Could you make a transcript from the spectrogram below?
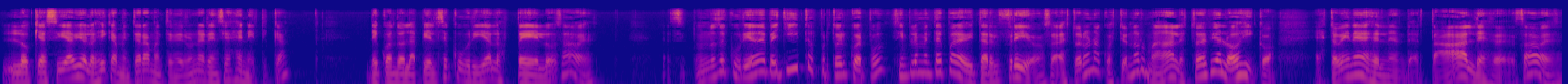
lo que hacía biológicamente era mantener una herencia genética, de cuando la piel se cubría los pelos, ¿sabes? Uno se cubría de vellitos por todo el cuerpo simplemente para evitar el frío. O sea, esto era una cuestión normal, esto es biológico. Esto viene desde el Neandertal, desde, ¿sabes?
